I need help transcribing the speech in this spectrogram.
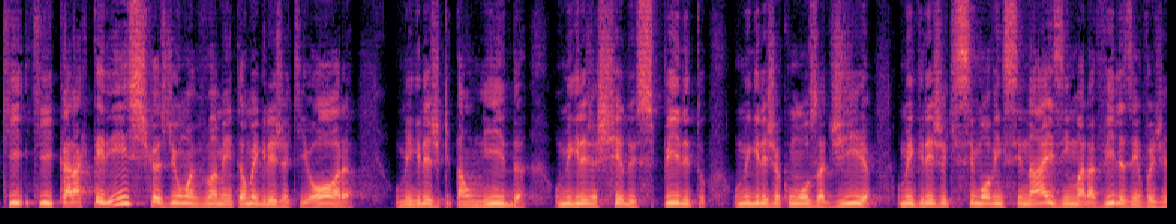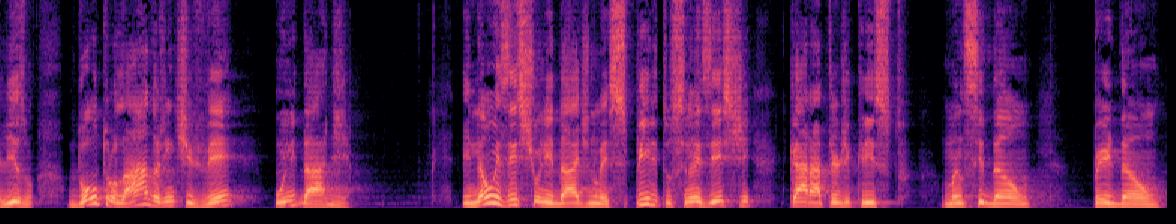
que, que características de um avivamento é uma igreja que ora, uma igreja que está unida, uma igreja cheia do Espírito, uma igreja com ousadia, uma igreja que se move em sinais e em maravilhas, em evangelismo. Do outro lado, a gente vê unidade. E não existe unidade no Espírito se não existe caráter de Cristo, mansidão, perdão,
